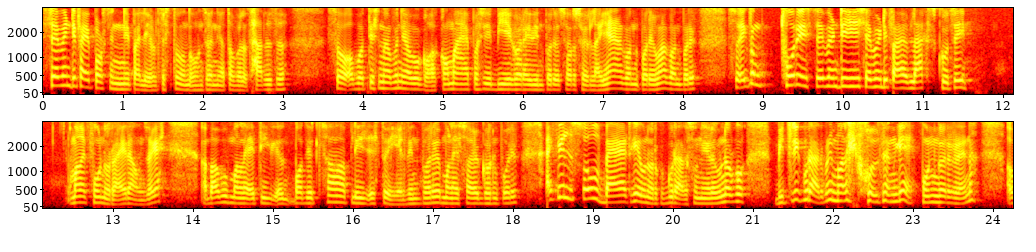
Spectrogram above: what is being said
सेभेन्टी फाइभ पर्सेन्ट नेपालीहरू त्यस्तो हुन्छ नि तपाईँलाई थाहा छ। सो अब त्यसमा पनि अब घर कमाएपछि बिहे गराइदिनु पऱ्यो छोराछोरीलाई यहाँ पऱ्यो उहाँ पऱ्यो सो एकदम थोरै सेभेन्टी सेभेन्टी फाइभ लाक्सको चाहिँ मलाई फोनहरू आइरहेको हुन्छ क्या? बाबु मलाई यति बजेट छ प्लिज यस्तो हेरिदिनु पऱ्यो मलाई सहयोग गर्नु पऱ्यो आई फिल सो ब्याड के उनीहरूको कुराहरू सुनेर। उनीहरूको भित्री कुराहरू पनि मलाई खोल्छन् क्या फोन गरेर होइन? अब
